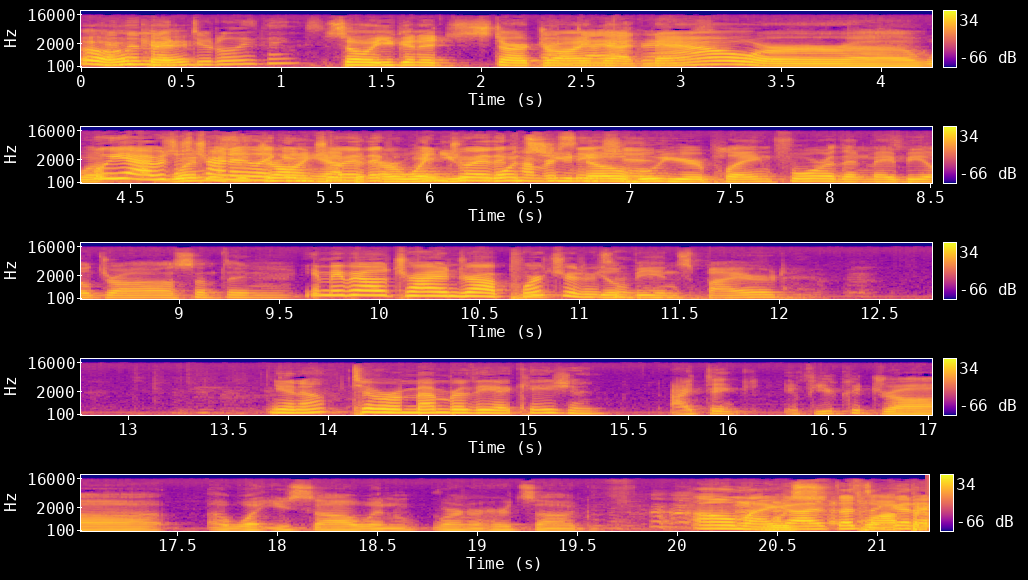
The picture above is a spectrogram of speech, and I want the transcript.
Oh, and okay. then like doodly things. so are you going to start drawing that diagrams? now, or uh, what, Well, yeah, I was just trying does to, the like, drawing enjoy happen? the- or when enjoy you the once you know who you're playing for, then maybe you'll draw something. Yeah, maybe I'll try and draw a portrait or something. You'll be inspired. you know, to remember the occasion. I think if you could draw uh, what you saw when Werner Herzog Oh my was god, that's a flopping good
